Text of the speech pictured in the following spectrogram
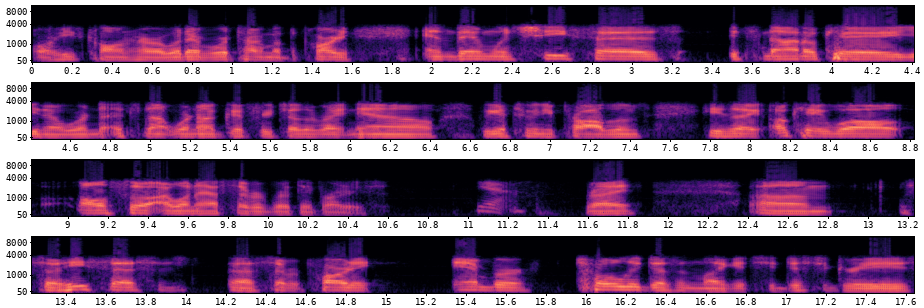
or he's calling her, or whatever. We're talking about the party, and then when she says it's not okay, you know, we're not, it's not we're not good for each other right now. We got too many problems. He's like, okay, well, also I want to have separate birthday parties Yeah. right? Um, so he says a separate party. Amber totally doesn't like it. She disagrees.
